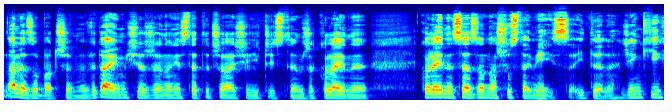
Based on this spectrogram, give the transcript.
no ale zobaczymy. Wydaje mi się, że no niestety trzeba się liczyć z tym, że kolejny, kolejny sezon na szóste miejsce i tyle. Dzięki.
